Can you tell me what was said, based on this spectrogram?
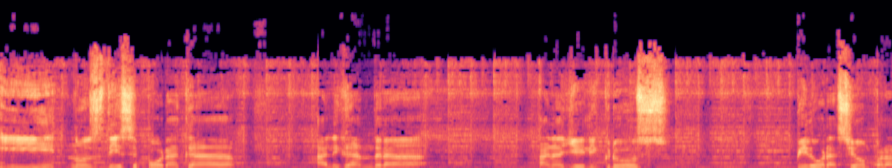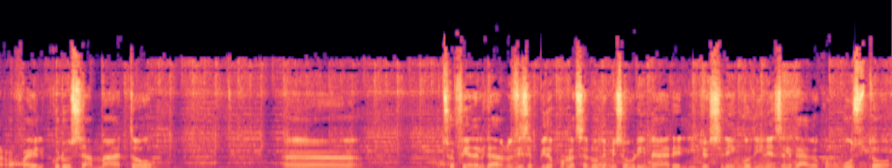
Y nos dice por acá Alejandra Anayeli Cruz. Pido oración para Rafael Cruz Amato. Uh, Sofía Delgado nos dice, pido por la salud de mi sobrina Areli Jocelyn Godínez Delgado, con gusto.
